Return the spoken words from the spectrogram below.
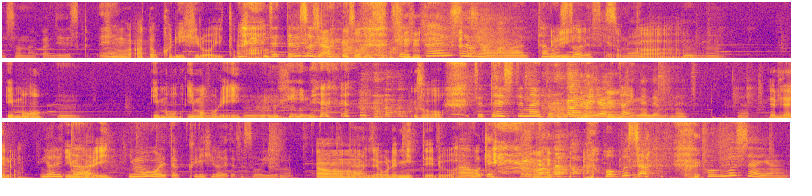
い。そんな感じですかそねのあと栗拾いとか。絶対嘘じゃん。嘘です。絶対嘘じゃん、まあ、楽しそうですけどね。そっか。うん芋うん。うん。芋？芋掘り、うん、いいね。嘘。絶対してないと思うけどやりたいね、でもねややりたいの？やりたい。芋掘り？芋掘りとか栗拾いとかそういうの。ああじゃあ俺見てるわ。あオッケー。保護者。保護者やん。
